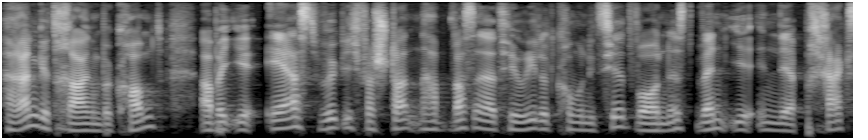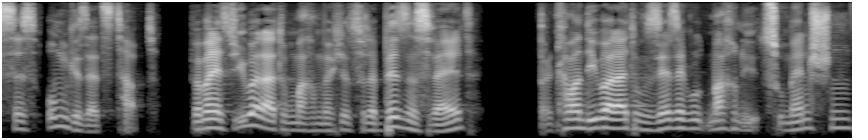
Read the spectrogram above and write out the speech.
herangetragen bekommt, aber ihr erst wirklich verstanden habt, was in der Theorie dort kommuniziert worden ist, wenn ihr in der Praxis umgesetzt habt. Wenn man jetzt die Überleitung machen möchte zu der Businesswelt, dann kann man die Überleitung sehr, sehr gut machen zu Menschen,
